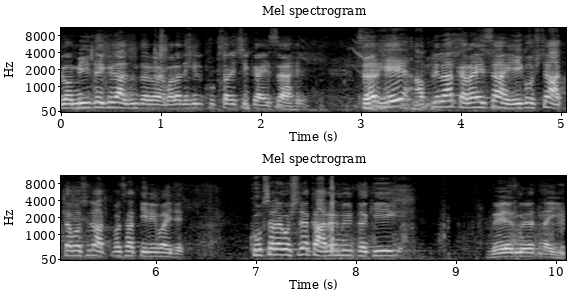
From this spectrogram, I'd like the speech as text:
किंवा मी देखील अजून तरुण आहे. मला देखील खूप सारे शिकायचं आहे. सर हे आपल्याला करायचं आहे. ही गोष्ट आत्तापासून आत्मसात केली पाहिजे. खूप साऱ्या गोष्टीला कारण मिळतं की वेळ मिळत नाही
